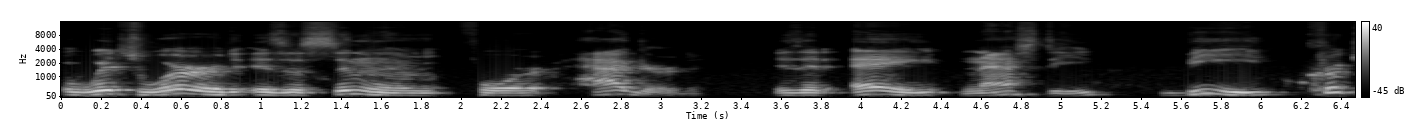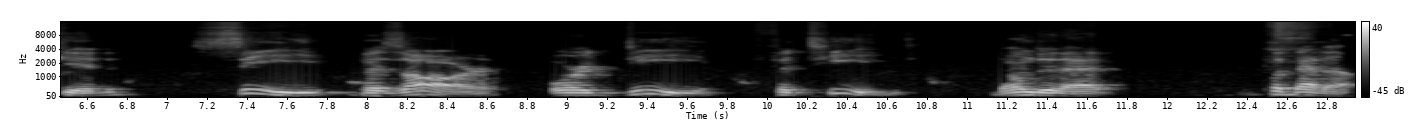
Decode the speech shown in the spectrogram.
Which word is a synonym for haggard? Is it A, nasty, B, crooked, C, bizarre, or D, fatigued? Don't do that. Put that up.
